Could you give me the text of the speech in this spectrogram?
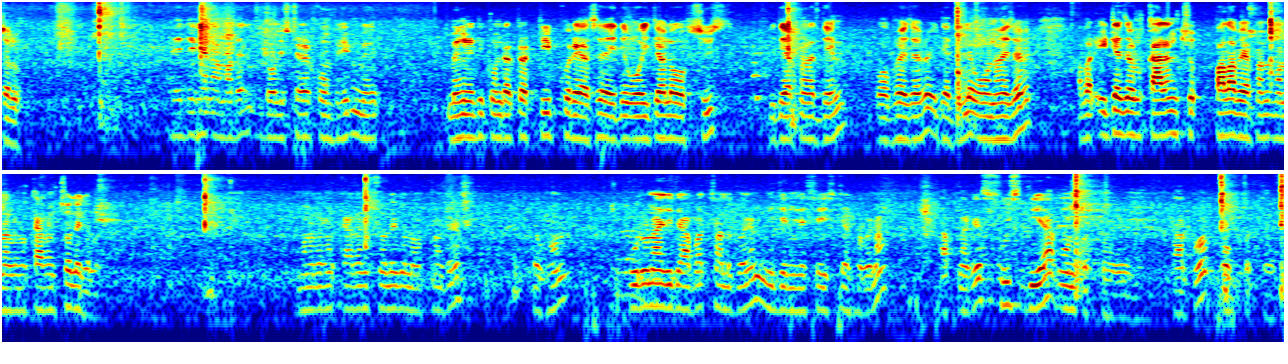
চলো। এই দেখেন আমাদের DOL starter complete magnetic conductor trip করে আছে। এই যে ওইটা হলো অফ সুইচ যদি আপনারা দেন অফ হয়ে যাবে, এটা দিলে অন হয়ে যাবে। আবার এটা যখন কারেন্ট পালাবে আপনারা, মনে করেন কারেন্ট চলে গেল। মনে করেন কারেন্ট চলে গেল আপনাদের, তখন পুরোনায় যদি আবার চালু করেন, নিজে নিজে সেই স্টার্ট হবে না। আপনাকে সুইচ দিয়ে অন করতে হবে। তারপর অফ করতে হবে।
